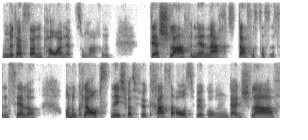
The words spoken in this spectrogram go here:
mittags dann einen Powernap zu machen. Der Schlaf in der Nacht, das ist das Essentielle. Und du glaubst nicht, was für krasse Auswirkungen dein Schlaf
